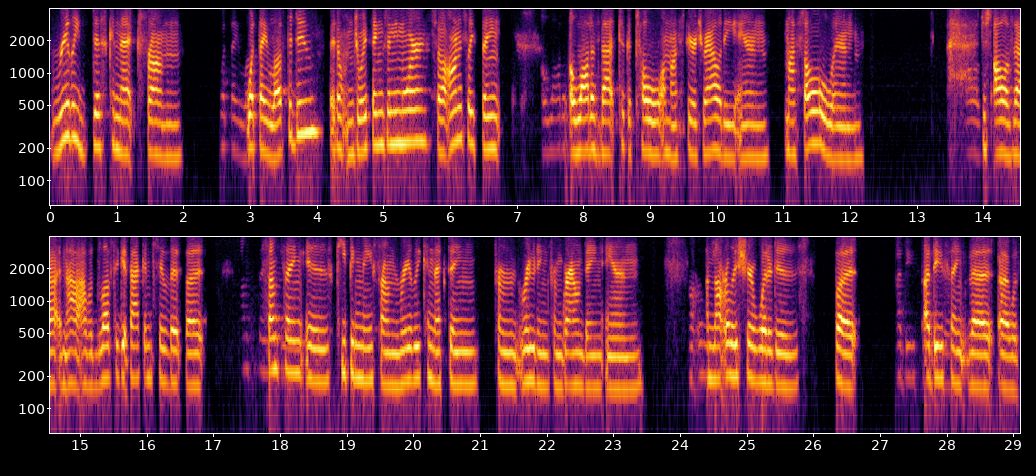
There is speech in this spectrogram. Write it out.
really disconnect from what they love. what they love to do. They don't enjoy things anymore. So I honestly think a lot of a lot of that took a toll on my spirituality and my soul and just all of that. And I, I would love to get back into it, but something is keeping me from really connecting, from rooting, from grounding, and I'm not really sure what it is, but I do. I do think that uh, with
